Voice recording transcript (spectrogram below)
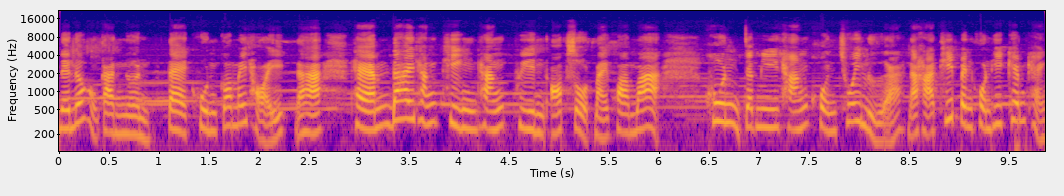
ในเรื่องของการเงิน แต่คุณก็ไม่ถอยนะคะ แถมได้ทั้ง King ทั้ง Queen of s w o r d หมายความว่า คุณจะมีทั้งคนช่วยเหลือนะคะ ที่เป็นคนที่เข้มแข็ง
